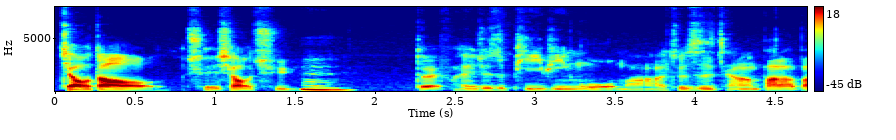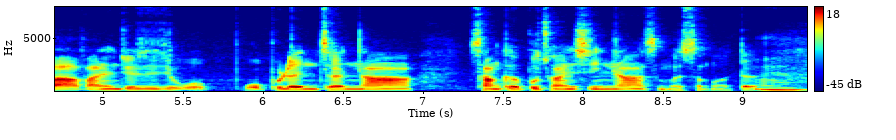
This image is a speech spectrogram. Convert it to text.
叫到学校去，嗯，对，反正就是批评我嘛，就是怎样巴拉巴拉，反正就是我我不认真啊。上课不专心啊，什么什么的。嗯。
